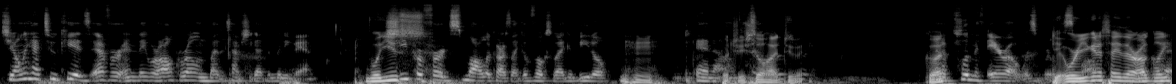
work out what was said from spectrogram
she only had two kids ever, and they were all grown by the time she got the minivan. Well, you. she s- preferred smaller cars like a Volkswagen Beetle Mhm. and, um, But she still had two. Go ahead. a. Plymouth Arrow was really. Were you gonna say they're Yeah, ugly?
